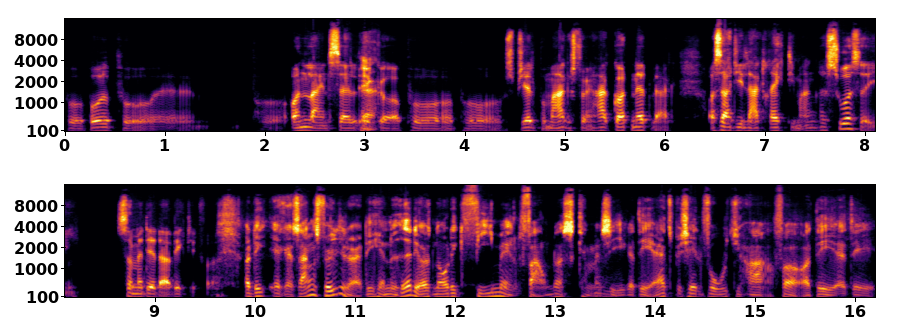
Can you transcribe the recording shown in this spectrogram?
på både på, øh, på online salg Ja. ja. ikke, og på, på, specielt på markedsføring, har et godt netværk. Og så har de lagt rigtig mange ressourcer i, som er det, der er vigtigt for os. Og det, jeg kan sagtens følge dig, det her. Nu hedder det også Nordic Female Founders, kan man sige. Og det er et specielt fokus, de har, for, og det er, det,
